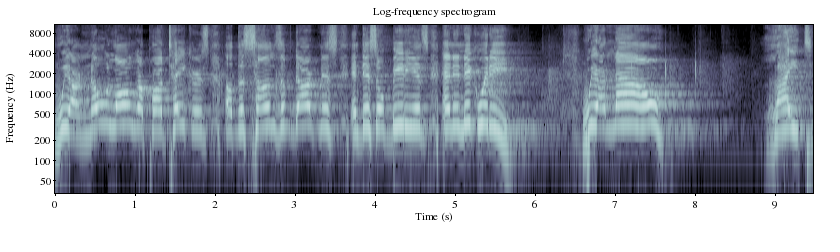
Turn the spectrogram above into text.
we are no longer partakers of the sons of darkness and disobedience and iniquity. We are now light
